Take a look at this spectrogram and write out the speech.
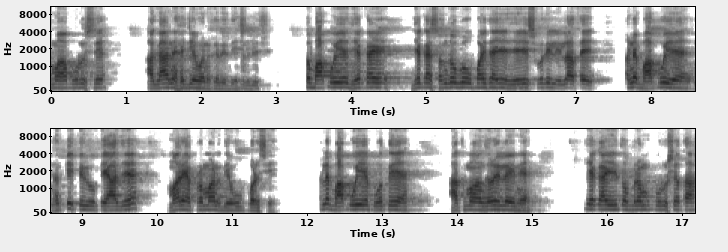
મહાપુરુષ છે આ ગાને હજીવન કરી દે છે. તો બાપુએ જે કાંઈ જે કાંઈ સંજોગો ઉપાય થાય એ ઈશ્વરી લીલા થઈ અને બાપુએ નક્કી કર્યું કે આજે મારે આ પ્રમાણ દેવું પડશે. એટલે બાપુએ પોતે હાથમાં આંધળી લઈને જે કાંઈ તો બ્રહ્મ પુરુષ હતા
